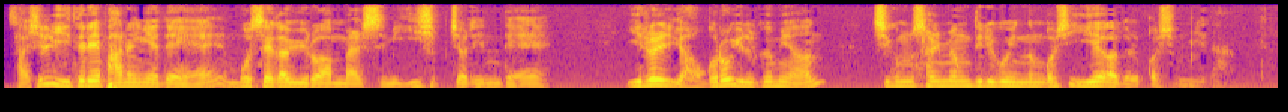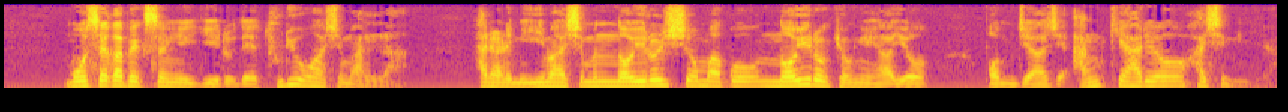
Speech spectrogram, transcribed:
사실 이들의 반응에 대해 모세가 위로한 말씀이 20절인데 이를 역으로 읽으면 지금 설명드리고 있는 것이 이해가 될 것입니다. 모세가 백성에게 이르되 두려워하지 말라. 하나님이 임하심은 너희를 시험하고 너희로 경외하여 범죄하지 않게 하려 하심이니라.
